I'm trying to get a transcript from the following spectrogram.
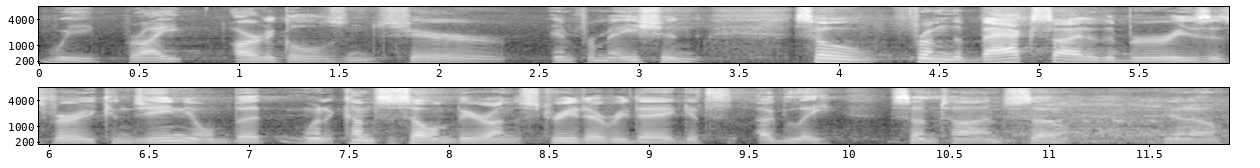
we write articles and share information. So from the backside of the breweries, it's very congenial. But when it comes to selling beer on the street every day, it gets ugly sometimes. So, you know.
